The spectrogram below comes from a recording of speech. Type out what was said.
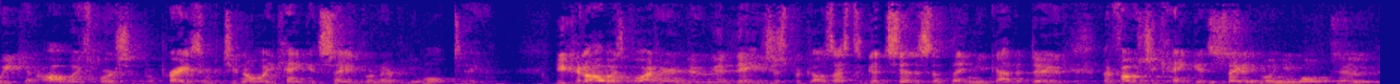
We can always worship and praise Him, but you know what? You can't get saved whenever you want to. You can always go out here and do good deeds just because that's the good citizen thing you got to do. But folks, you can't get saved when you want to.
